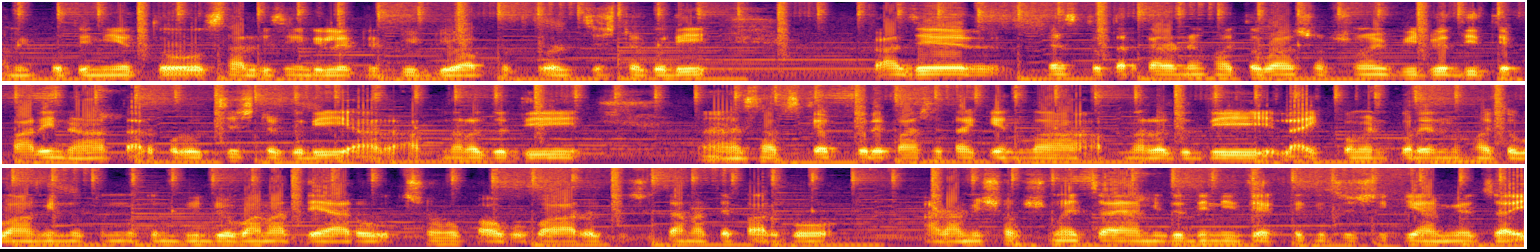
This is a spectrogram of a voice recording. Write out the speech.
আমি প্রতিনিয়ত সার্ভিসিং রিলেটেড ভিডিও আপলোড করার চেষ্টা করি। কাজের ব্যস্ততার কারণে হয়তো বা সবসময় ভিডিও দিতে পারি না, তারপরেও চেষ্টা করি। আর আপনারা যদি সাবস্ক্রাইব করে পাশে থাকেন বা আপনারা যদি লাইক কমেন্ট করেন হয়তো বা আমি নতুন নতুন ভিডিও বানাতে আরও উৎসাহ পাবো বা আরও কিছু জানাতে পারব। আর আমি সবসময় চাই, আমি যদি নিজে একটা কিছু শিখি, আমিও চাই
